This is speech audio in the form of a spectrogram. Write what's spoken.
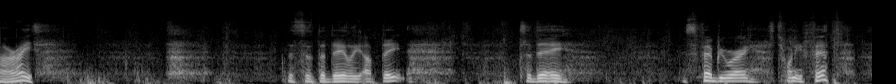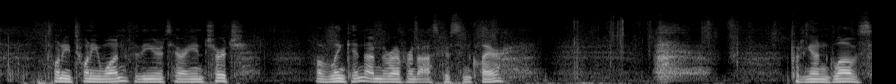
All right. This is the daily update. Today is February 25th, 2021 for the Unitarian Church of Lincoln. I'm the Reverend Oscar Sinclair. Putting on gloves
